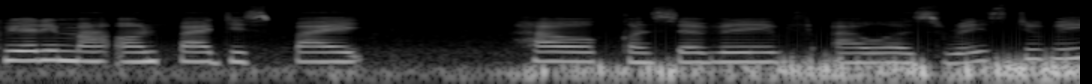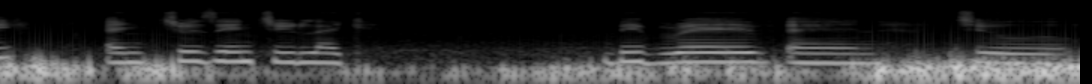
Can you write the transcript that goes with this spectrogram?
creating my own path despite how conservative I was raised to be, and choosing to, like, be brave and to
